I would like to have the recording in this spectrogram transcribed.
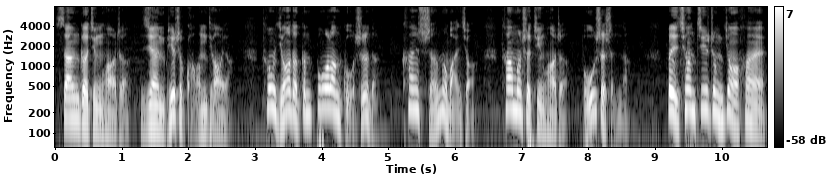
三个进化者眼皮是狂跳呀，头摇得跟拨浪鼓似的。开什么玩笑？他们是进化者，不是神呐！被枪击中要害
